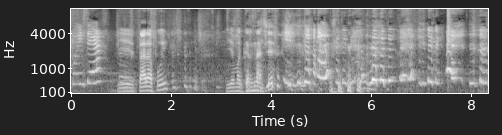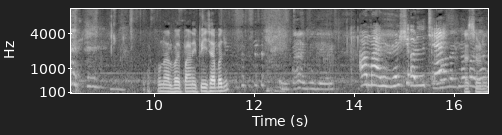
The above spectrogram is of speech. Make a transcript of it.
ફૂઈ છે. એ તારા ફૂઈ? એ અમારા ઘરના છે. કુનાલભાઈ પાણી પી છે આ બાજુ? આ મારું રસોડું છે. રસોડું.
